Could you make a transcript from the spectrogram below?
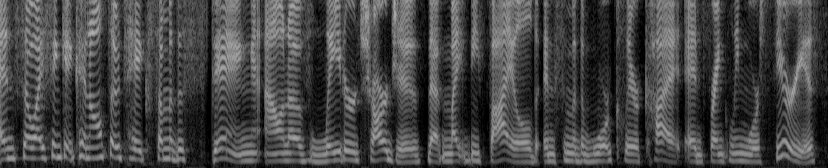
And so I think it can also take some of the sting out of later charges that might be filed and some of the more clear cut and frankly more serious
